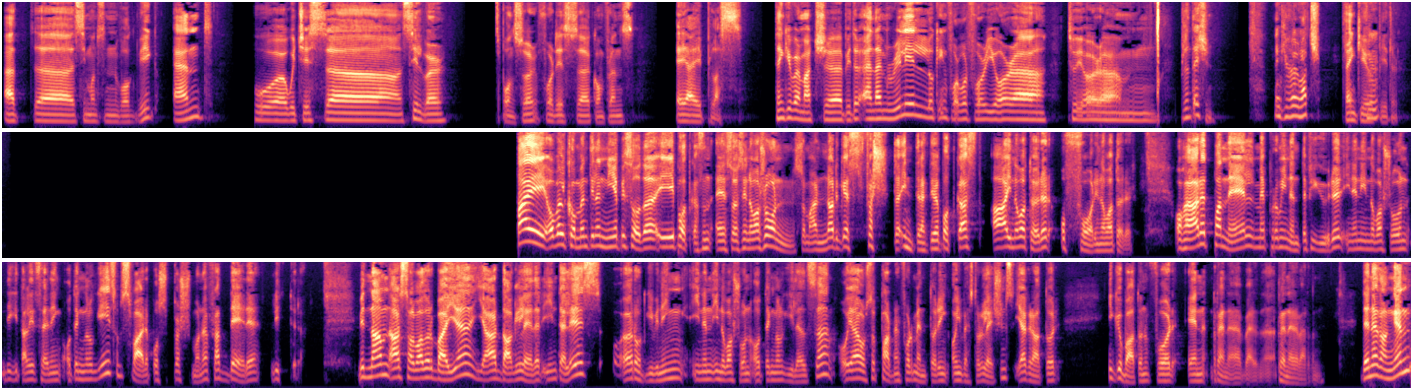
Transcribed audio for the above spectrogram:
at uh, Simonsen Vågvig, and who, uh, which is uh, silver sponsor for this uh, conference, AI Plus. Thank you very much, uh, Peter, and I'm really looking forward for your uh, to your um, presentation. Thank you very much. Thank you, Mm. Peter. Hei, og velkommen til en ny episode i podkasten SOS Innovasjon, som er Norges første interaktive podkast av innovatører og for innovatører. Og her er et panel med prominente figurer innen innovasjon, digitalisering og teknologi som svarer på spørsmålene fra dere lyttere. Mitt navn er Salvador Baye, jeg er daglig leder i Intellis, rådgivning innen innovasjon og teknologiledelse, og jeg er også partner for mentoring og investor relations i Agrator, inkubatoren for en renere verden. Denne gangen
